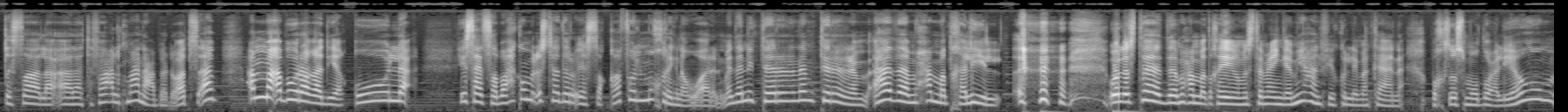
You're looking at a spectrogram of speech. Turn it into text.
اتصال على تفاعلك معنا عبر الواتساب. أما أبو رغد يقول لا يسعد صباحكم الأستاذ رؤية الثقافة والمخرج نوار المدني. ترنم ترنم هذا محمد خليل. والأستاذ محمد خليل المستمعين جميعا في كل مكان. بخصوص موضوع اليوم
